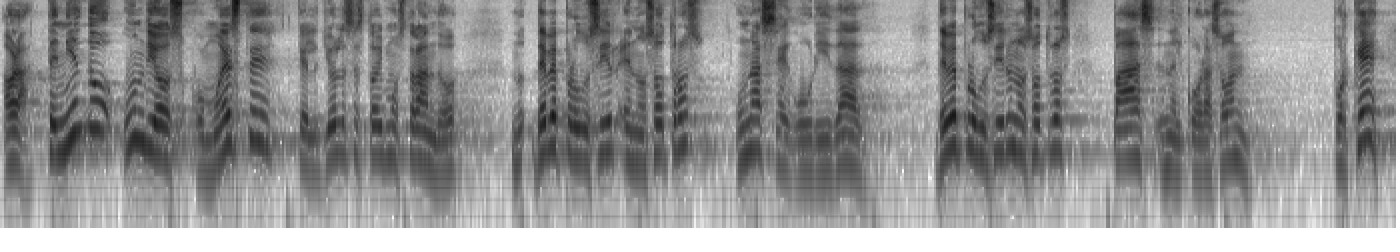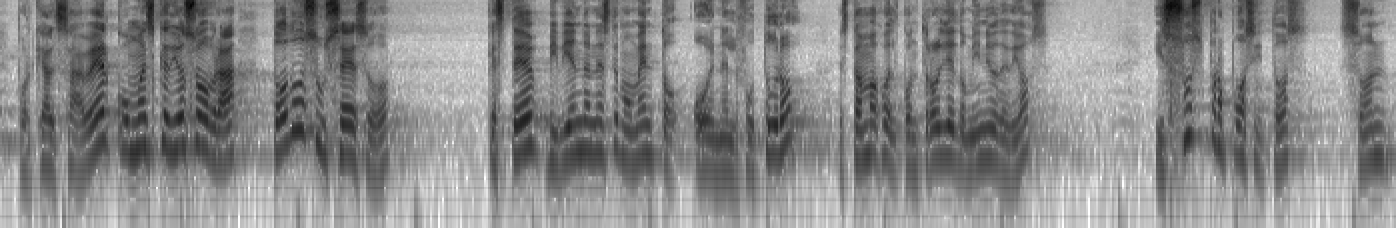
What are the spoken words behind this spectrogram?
Ahora, teniendo un Dios como este que yo les estoy mostrando, debe producir en nosotros una seguridad, debe producir en nosotros paz en el corazón. ¿Por qué? Porque al saber cómo es que Dios obra, todo suceso que esté viviendo en este momento o en el futuro está bajo el control y el dominio de Dios. Y sus propósitos son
